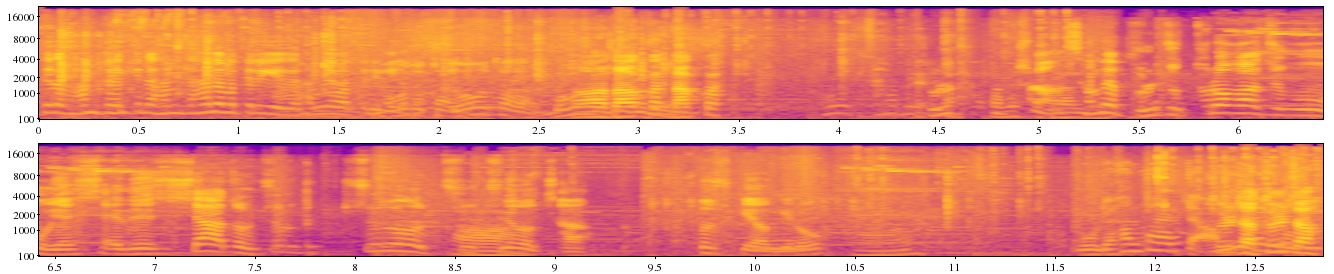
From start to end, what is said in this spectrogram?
때려서 한 대, 때려 한, 대- 한 대만 때리게 한 대만 때리게 너무 좋다 너무 좋다. 너무 아나 좋다, 끝나 끝. 블루 아, 상대 블루 좀 뚫어가지고 얘 애들 시야 좀쭉 아. 죽여놓자. 뚫어줄게 여기로 우리 한타 할때 뚫자 뚫자.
